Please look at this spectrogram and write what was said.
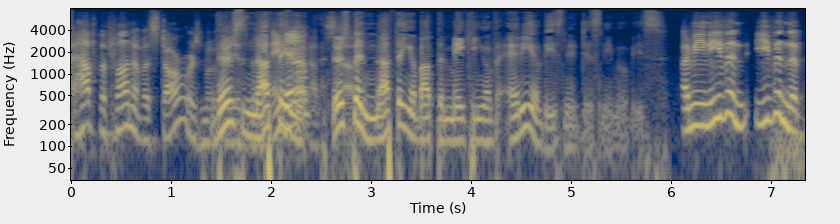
half the fun of a Star Wars movie. there's nothing. making Yeah. of There's stuff. been nothing about the making of any of these new Disney movies. I mean, even even the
